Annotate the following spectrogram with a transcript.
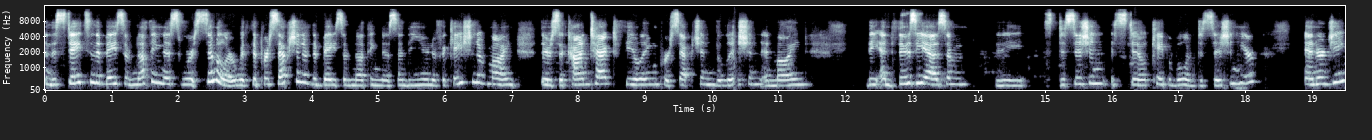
and the states in the base of nothingness were similar with the perception of the base of nothingness and the unification of mind. There's the contact, feeling, perception, volition, and mind. The enthusiasm, the decision is still capable of decision here. Energy,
